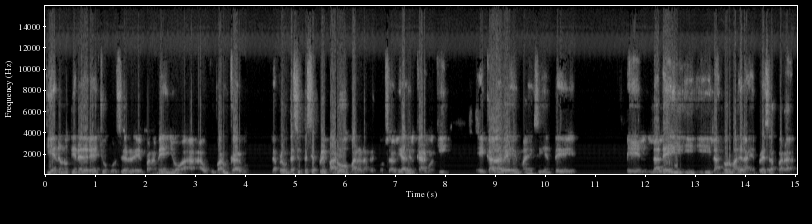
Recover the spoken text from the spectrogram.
tiene o no tiene derecho por ser eh, panameño a, ocupar un cargo. La pregunta es si usted se preparó para las responsabilidades del cargo. Aquí eh, cada vez es más exigente eh, la ley y, las normas de las empresas para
